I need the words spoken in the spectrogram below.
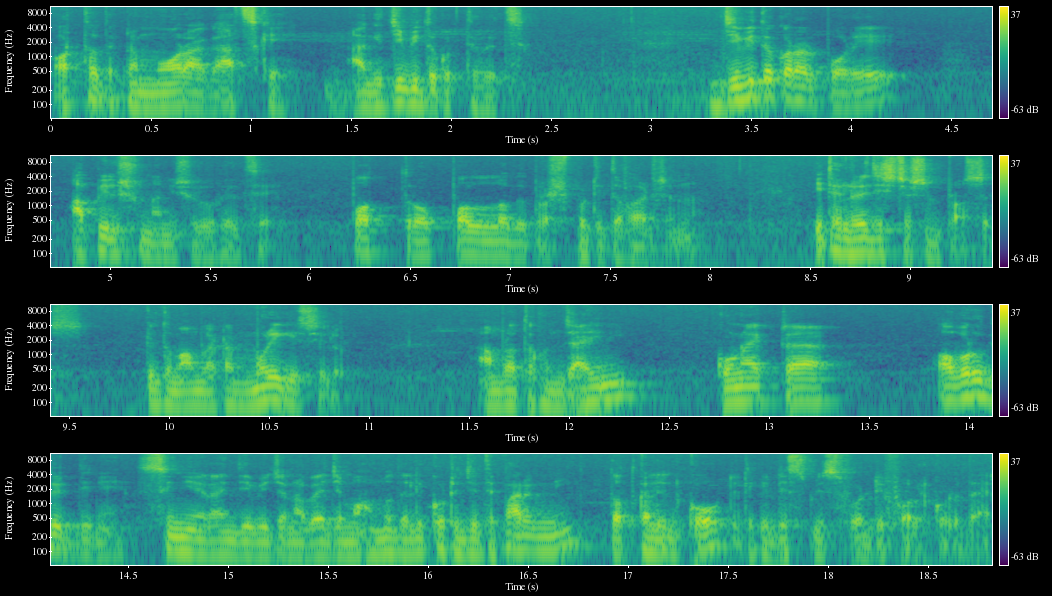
অর্থাৎ একটা মরা গাছকে আগে জীবিত করতে হয়েছে। জীবিত করার পরে আপিল শুনানি শুরু হয়েছে। পত্র পল্লবে প্রস্ফুটিত হওয়ার জন্য। এটা হলো রেজিস্ট্রেশন প্রসেস কিন্তু মামলাটা মরে গেছিল আমরা তখন যাইনি। কোনো একটা অবরোধের দিনে সিনিয়র আইনজীবী জনাব যে মোহাম্মদ আলী কোর্টে যেতে পারেননি। তৎকালীন কোর্ট এটাকে ডিসমিস ফর ডিফল্ট করে দেয়।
